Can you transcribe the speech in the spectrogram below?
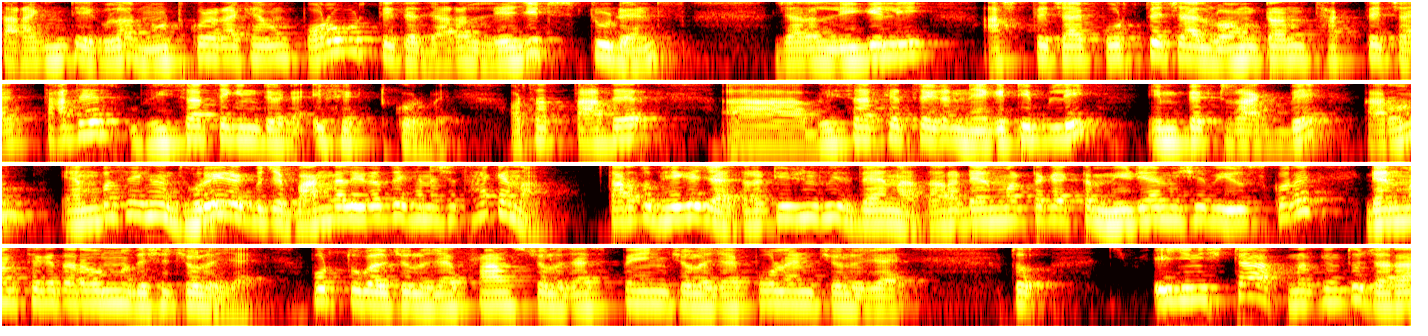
তারা কিন্তু এগুলো নোট করে রাখে এবং পরবর্তীতে যারা লেজিট স্টুডেন্টস যারা লিগেলি আসতে চায়, পড়তে চায় লং টার্ম থাকতে চায়, তাদের ভিসাতে কিন্তু এটা ইফেক্ট করবে। অর্থাৎ তাদের ভিসার ক্ষেত্রে এটা নেগেটিভলি ইম্প্যাক্ট রাখবে। কারণ অ্যাম্বাসি এখানে ধরেই রাখবে যে বাঙালিরা তো এখানে এসে থাকে না। তারা তো ভেগে যায়, তারা টিউশন ফিস দেয় না। তারা ডেনমার্কটাকে একটা মিডিয়াম হিসেবে ইউজ করে ডেনমার্ক থেকে তারা অন্য দেশে চলে যায়। পর্তুগাল চলে যায়, ফ্রান্স চলে যায়, স্পেন চলে যায়, পোল্যান্ড চলে যায়। তো এই জিনিসটা আপনার কিন্তু যারা,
